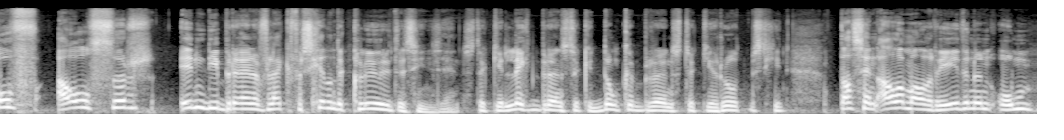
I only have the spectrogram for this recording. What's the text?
Of als er in die bruine vlek verschillende kleuren te zien zijn. Een stukje lichtbruin, een stukje donkerbruin, een stukje rood misschien. Dat zijn allemaal redenen om,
